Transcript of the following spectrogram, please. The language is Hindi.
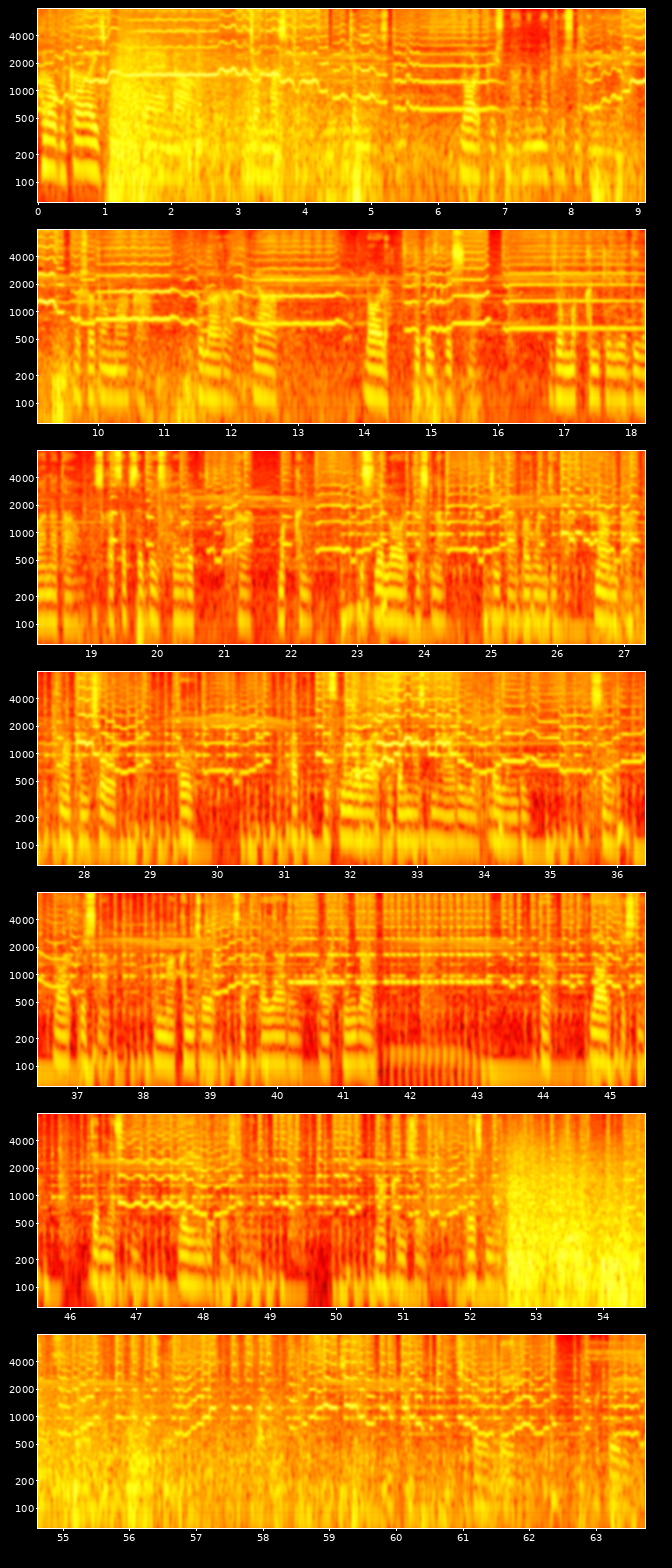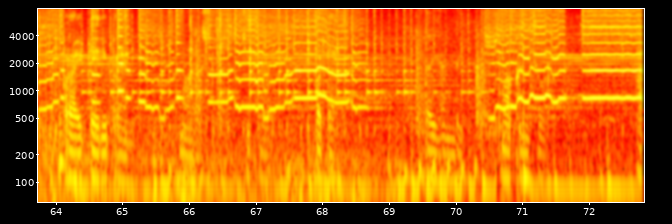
Hello guys uh, Janmashtami Janmashtami Lord Krishna नन्ना कृष्ण कन्हैया यशोदा माँ का दुलारा प्यार लॉर्ड लिटिल कृष्णा जो मक्खन के लिए दीवाना था उसका सबसे बेस्ट फेवरेट था मक्खन इसलिए लॉर्ड कृष्णा जी का भगवान जी का नाम था माखन चोर। तो अब इस मंगलवार को जन्माष्टमी आ रही है दही उत्सव, लॉर्ड कृष्णा। तो माखन चोर सब तैयार है और enjoy the Lord Krishna, Janmashtami दही फेस्टिवल। माखन चोर बेस्ट माखन dairy dairy brand Maharashtra chicken butter Dahi Handi makhani चोर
